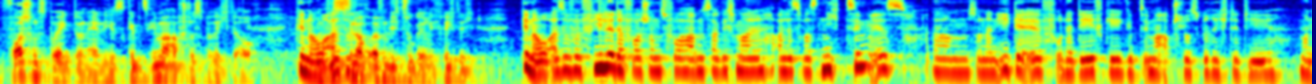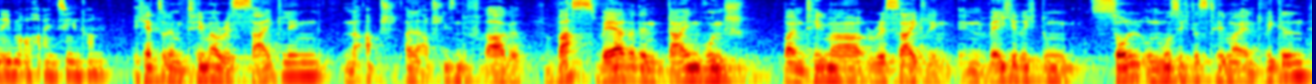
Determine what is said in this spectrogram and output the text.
Forschungsprojekte und ähnliches. Gibt es immer Abschlussberichte auch. Genau. Und die also, sind auch öffentlich zugänglich, richtig? Genau, also für viele der Forschungsvorhaben, sage ich mal, alles, was nicht ZIM ist, ähm, sondern IGF oder DFG, gibt es immer Abschlussberichte, die man eben auch einsehen kann. Ich hätte zu dem Thema Recycling eine, absch eine abschließende Frage. Was wäre denn dein Wunsch? Beim Thema Recycling. In welche Richtung soll und muss sich das Thema entwickeln?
